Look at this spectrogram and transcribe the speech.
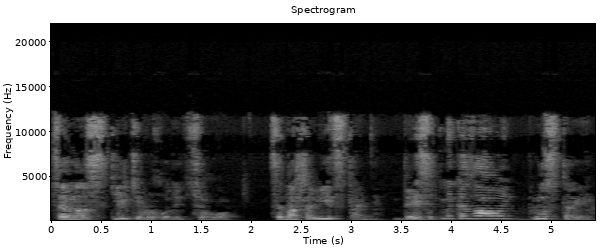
Це в нас скільки виходить цього? Це наша відстань. 10 ми казали, плюс 3.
